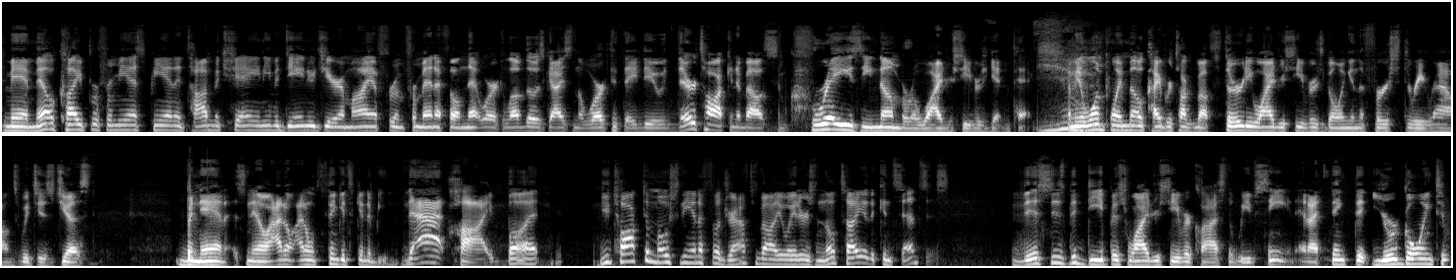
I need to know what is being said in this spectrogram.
man, Mel Kiper from ESPN and Todd McShay and even Daniel Jeremiah from from NFL Network. Love those guys and the work that they do. They're talking about some crazy number of wide receivers getting picked. Yeah. I mean, at one point, Mel Kiper talked about 30 wide receivers going in the first three rounds, which is just bananas. Now, I don't I don't think it's going to be that high, but you talk to most of the NFL draft evaluators and they'll tell you the consensus. This is the deepest wide receiver class that we've seen. And I think that you're going to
